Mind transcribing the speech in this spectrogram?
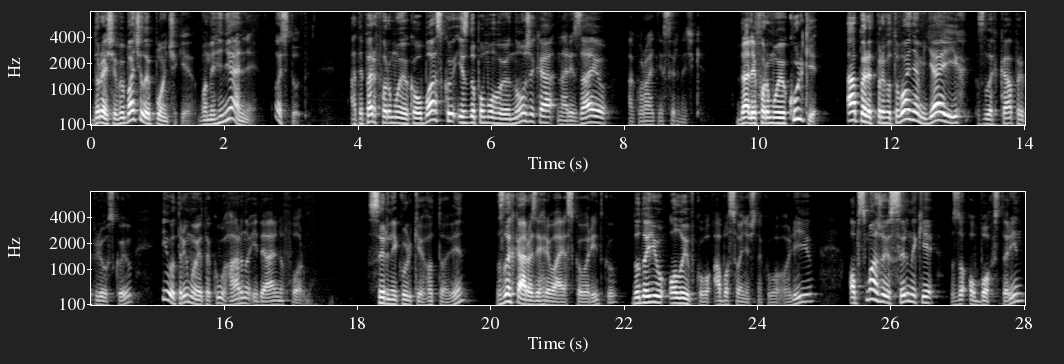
До речі, ви бачили пончики? Вони геніальні. Ось тут. А тепер формую ковбаску і з допомогою ножика нарізаю акуратні сирнички. Далі формую кульки, а перед приготуванням я їх злегка приплюскую і отримую таку гарну ідеальну форму. Сирні кульки готові. Злегка розігріваю сковорідку, додаю оливкову або соняшникову олію, обсмажую сирники з обох сторін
